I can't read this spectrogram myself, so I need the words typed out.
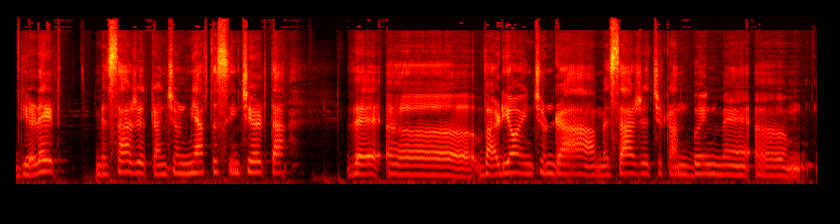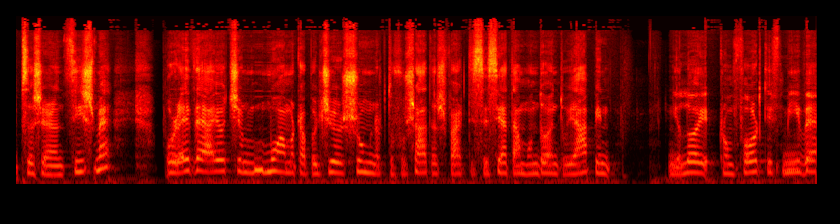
direkt, mesazhet kanë qenë mjaft të sinqerta dhe ë uh, variojnë që nga mesazhet që kanë të bëjnë me ë uh, pse është e rëndësishme, por edhe ajo që mua më ka pëlqyer shumë në këtë fushatë është fakti se si ata mundohen t'u japin një lloj komforti fëmijëve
